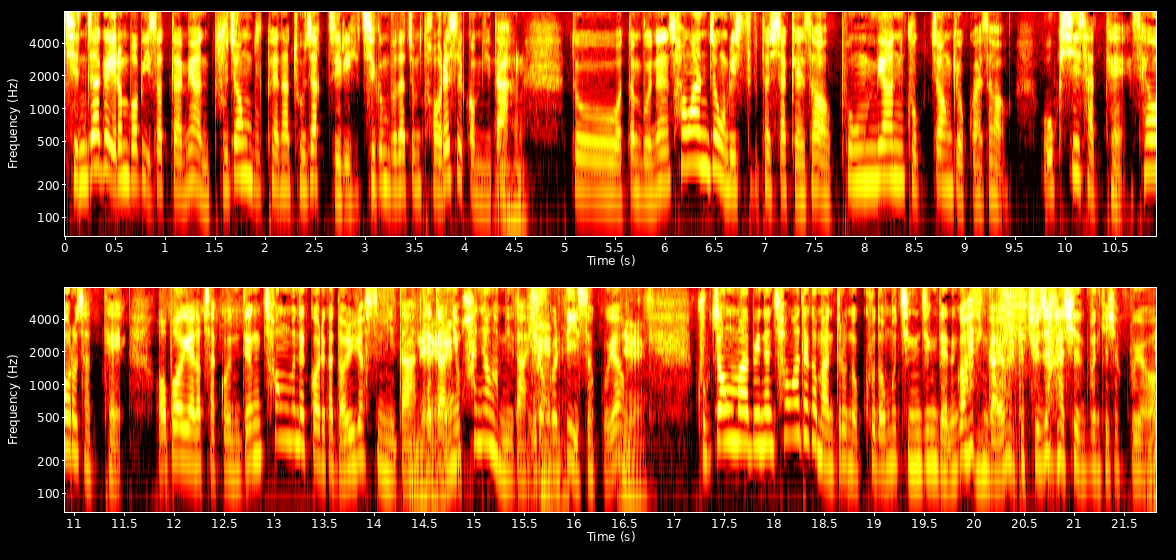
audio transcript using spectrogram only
진작에 이런 법이 있었다면 부정부패나 조작질이 지금보다 좀 덜했을 겁니다. 음흠. 또 어떤 분은 성완종 리스트부터 시작해서 복면 국정교과서, 옥시 사태, 세월호 사태, 어버이 연합 사건 등 청문회 거리가 널렸습니다. 네. 대단히 환영합니다. 이런 네. 것들이 있었고요. 예. 국정마비는 청와대가 만들어 놓고 너무 징징대는 거 아닌가요? 이렇게 주장하시는 분 계셨고요.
